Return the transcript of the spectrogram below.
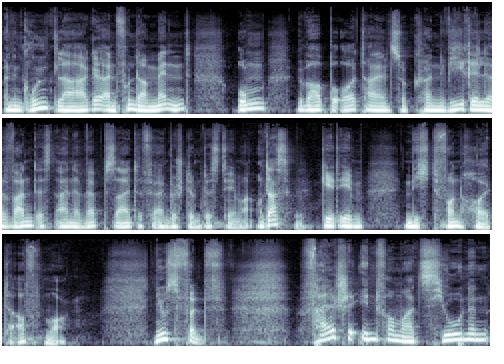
eine Grundlage, ein Fundament, um überhaupt beurteilen zu können, wie relevant ist eine Webseite für ein bestimmtes Thema. Und das geht eben nicht von heute auf morgen. News 5. Falsche Informationen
